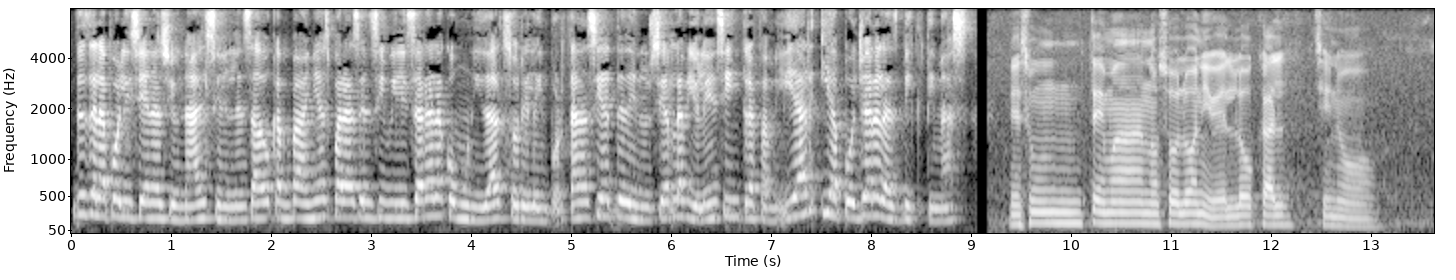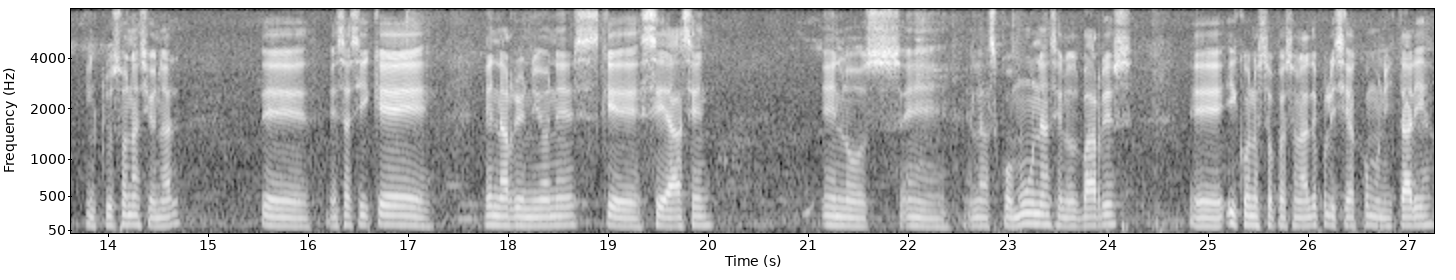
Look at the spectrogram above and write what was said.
Desde la Policía Nacional se han lanzado campañas para sensibilizar a la comunidad sobre la importancia de denunciar la violencia intrafamiliar y apoyar a las víctimas. Es un tema no solo a nivel local, sino incluso nacional. Eh, es así que en las reuniones que se hacen en, los, eh, en las comunas, en los barrios eh, y con nuestro personal de policía comunitaria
